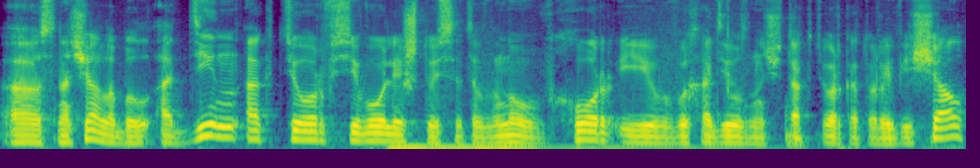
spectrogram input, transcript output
э, сначала был один актер всего лишь, то есть это ну, хор, и выходил, значит, актер, который вещал.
